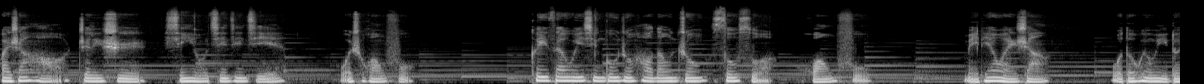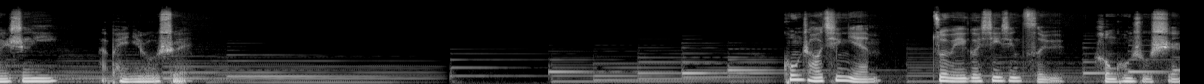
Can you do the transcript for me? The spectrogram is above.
晚上好，这里是心有千千结，我是黄甫。可以在微信公众号当中搜索“黄甫”，每天晚上我都会用一段声音来陪你入睡。空巢青年作为一个新兴词语横空出世，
